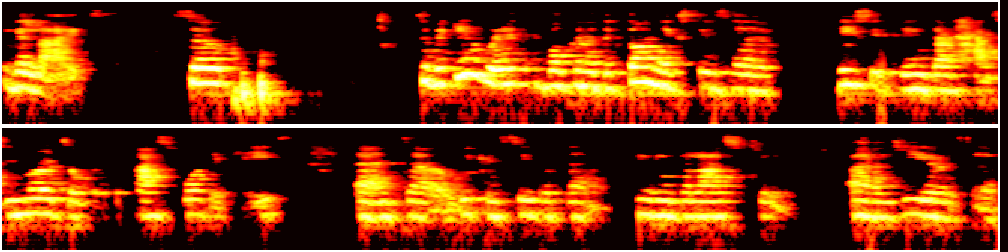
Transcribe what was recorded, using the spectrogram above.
the light. So to begin with, volcanotectonics is a discipline that has emerged over the past four decades. And uh, we can see that the, during the last two uh, years, uh,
